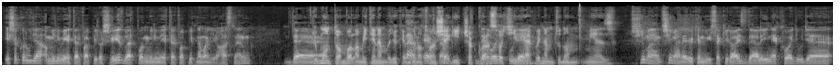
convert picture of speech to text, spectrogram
És akkor ugye a milliméter papíros rész, bár pont milliméter papírt nem annyira használunk, de... Mondtam valamit, én nem vagyok ebben nem, otthon, segíts akkor de azt, hogy, hogy hívják, ugye, hogy nem tudom mi ez. Simán, simán egyébként műszaki rajz, de a lényeg, hogy ugye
